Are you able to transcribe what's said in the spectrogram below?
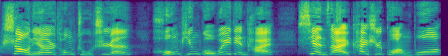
少年儿童主持人，红苹果微电台。现在开始广播。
